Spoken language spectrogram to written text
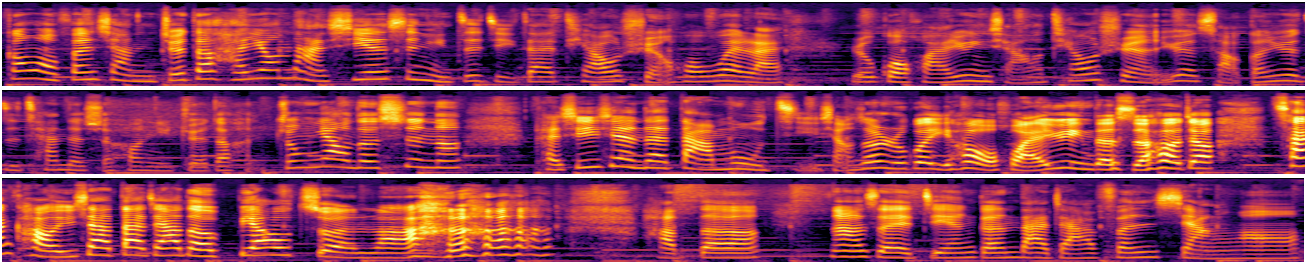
跟我分享，你觉得还有哪些是你自己在挑选，或未来如果怀孕想要挑选月嫂跟月子餐的时候，你觉得很重要的事呢？凯西现在大募集，想说如果以后我怀孕的时候，就参考一下大家的标准啦。好的，那所以今天跟大家分享哦。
